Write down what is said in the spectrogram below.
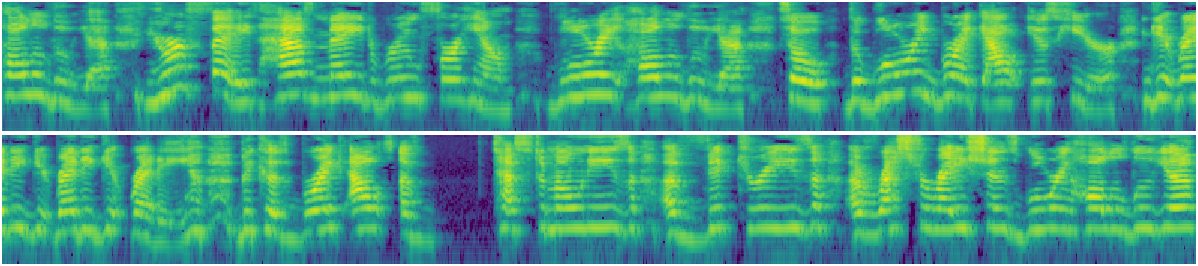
hallelujah. Your faith has made room for him. Glory, hallelujah. So, the glory breakout is here. Get ready, get ready, get ready, because breakouts of testimonies of victories, of restorations, glory, hallelujah,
